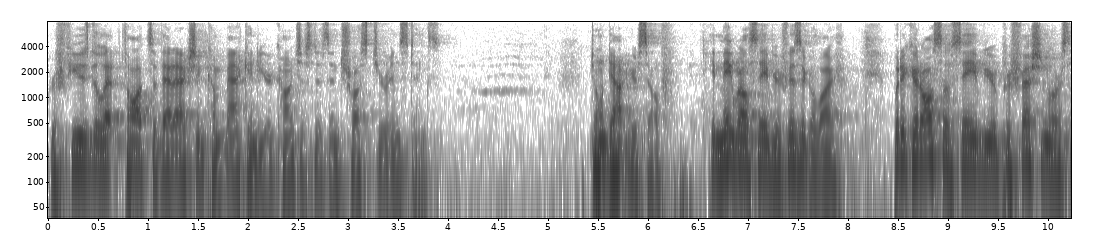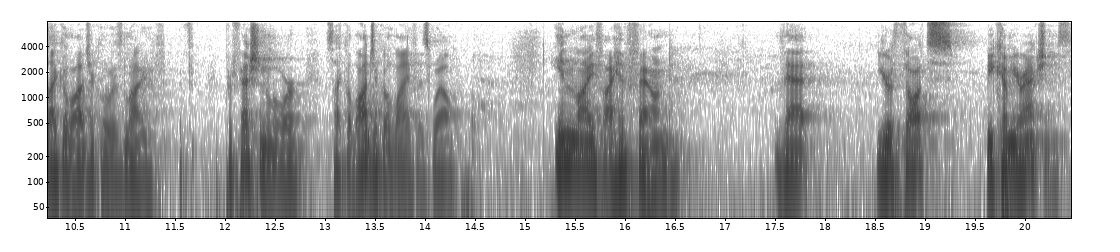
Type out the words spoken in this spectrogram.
Refuse to let thoughts of that action come back into your consciousness and trust your instincts. Don't doubt yourself. It may well save your physical life, but it could also save your professional or psychological life, professional or psychological life as well. In life, I have found that your thoughts become your actions,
